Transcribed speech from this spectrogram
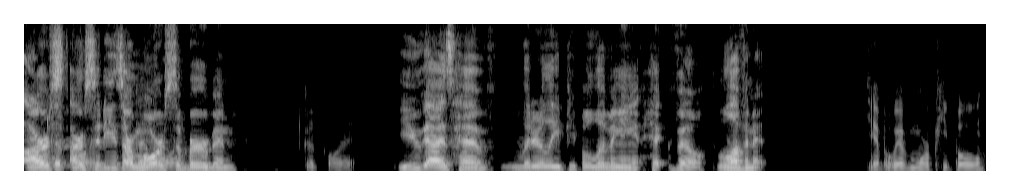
Our Good our point, cities are good more point. suburban. Good point. You guys have literally people living in Hickville, loving it. Yeah, but we have more people.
